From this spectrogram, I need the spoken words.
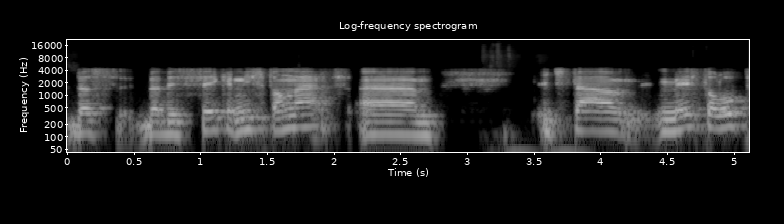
dat, is, dat is zeker niet standaard. Um, ik sta meestal op,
